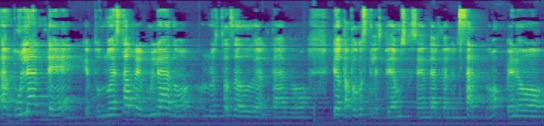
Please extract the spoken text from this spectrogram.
ambulante que pues no está regulado, no estás dado de alta, no, yo tampoco es que les pidamos que se den de alta en el SAT, ¿no? Pero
